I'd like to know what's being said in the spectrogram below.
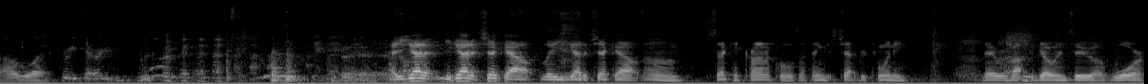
Oh boy. Three thirty. Hey, you gotta you gotta check out Lee. You gotta check out um, Second Chronicles. I think it's chapter twenty. They were about to go into a war,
